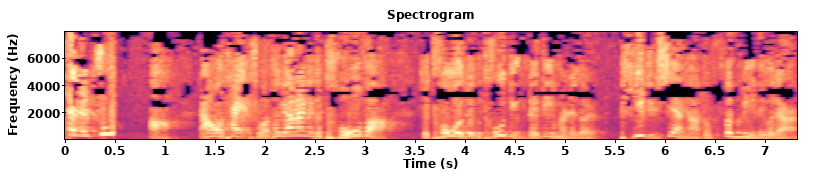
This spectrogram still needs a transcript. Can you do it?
在这猪啊，然后他也说，他原来那个头发，这头这个头顶这地方这个皮脂腺呢，都分泌的有点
